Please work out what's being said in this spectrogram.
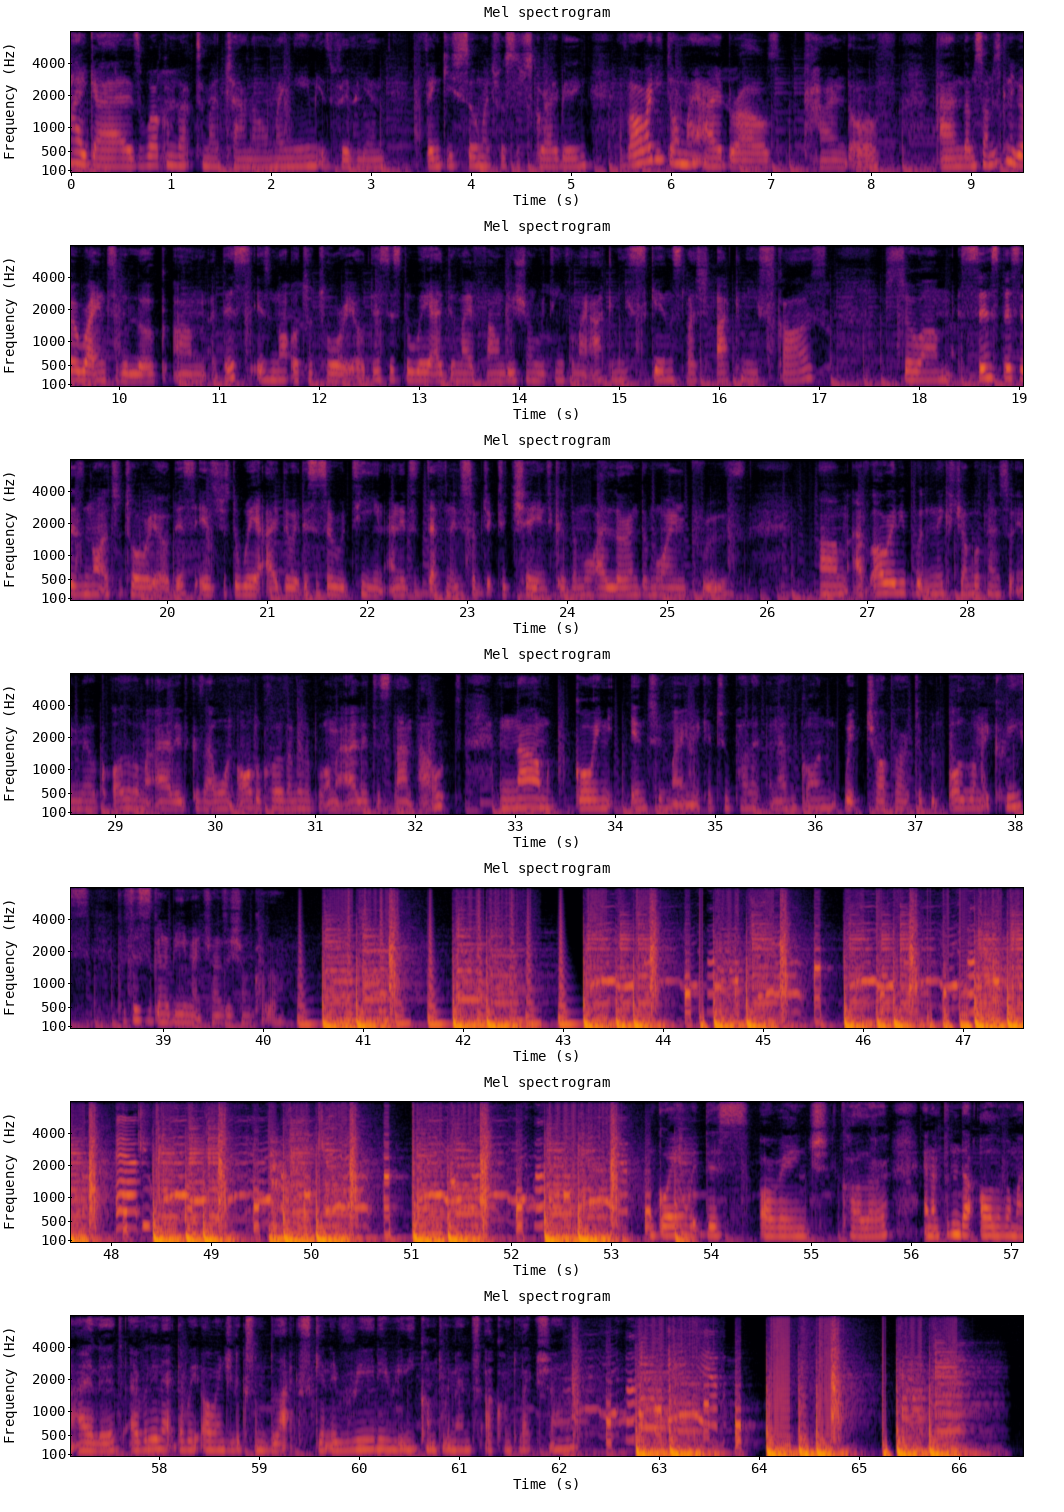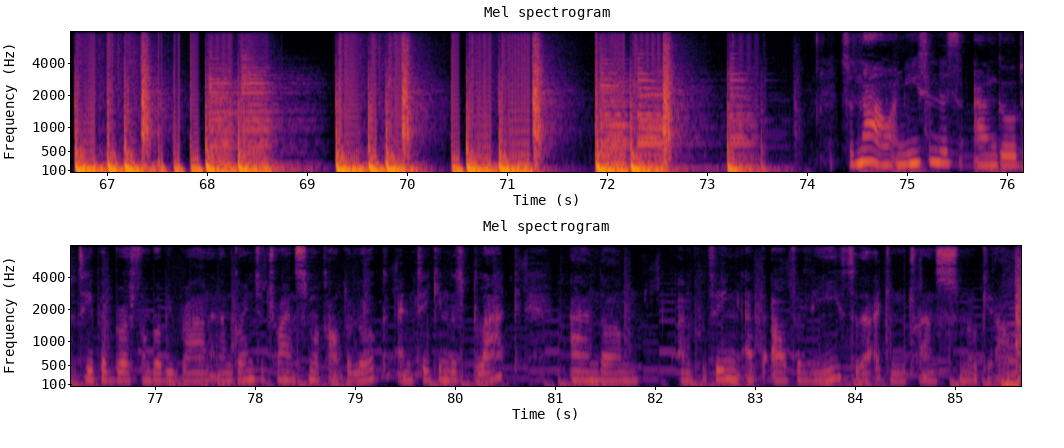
Hi guys, welcome back to my channel. My name is Vivian. Thank you so much for subscribing. I've already done my eyebrows, kind of, and um, so I'm just gonna go right into the look. Um, this is not a tutorial. This is the way I do my foundation routine for my acne skin slash acne scars. So um, since this is not a tutorial, this is just the way I do it. This is a routine, and it's definitely subject to change because the more I learn, the more I improve. Um, I've already put NYX Jumbo Pencil in Milk all over my eyelid because I want all the colors I'm going to put on my eyelid to stand out. And now I'm going into my Naked 2 palette and I've gone with Chopper to put all over my crease because this is going to be my transition color. Going with this orange color and I'm putting that all over my eyelid. I really like the way orange looks on black skin. It really, really complements our complexion. So now I'm using this angled tapered brush from Bobbi Brown and I'm going to try and smoke out the look. I'm taking this black and um, I'm putting at the outer V so that I can try and smoke it out.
